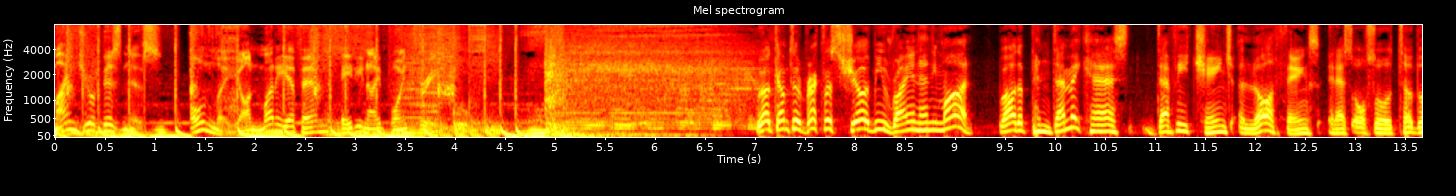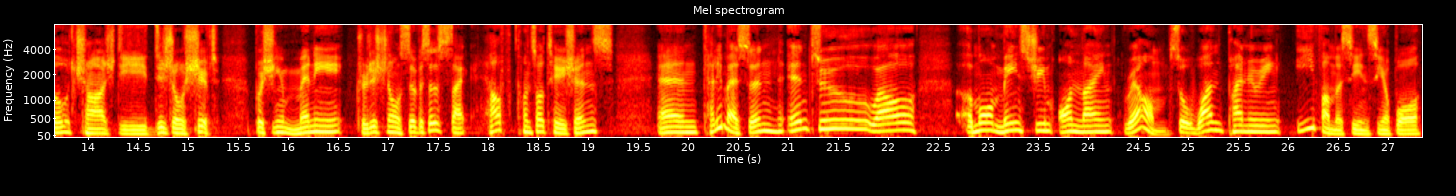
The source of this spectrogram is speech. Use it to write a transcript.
Mind your business. Only on Money FM 89.3. Welcome to the breakfast show with me, Ryan Hanimon. Well, the pandemic has definitely changed a lot of things. It has also turbocharged the digital shift, pushing many traditional services like health consultations and telemedicine into, well, a more mainstream online realm. So, one pioneering e pharmacy in Singapore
